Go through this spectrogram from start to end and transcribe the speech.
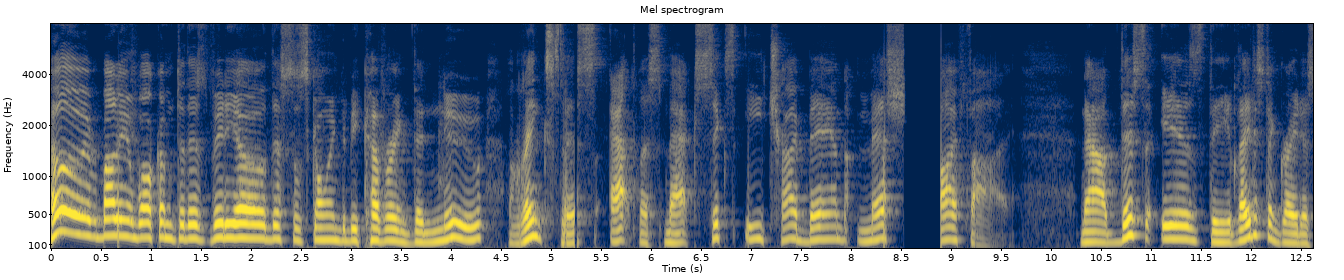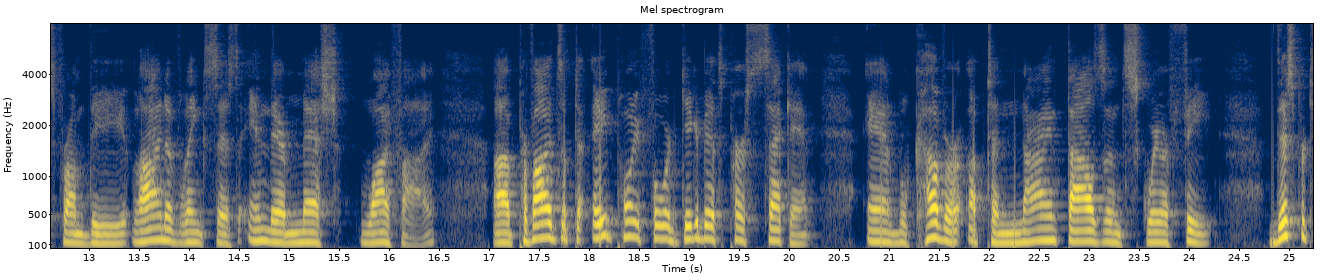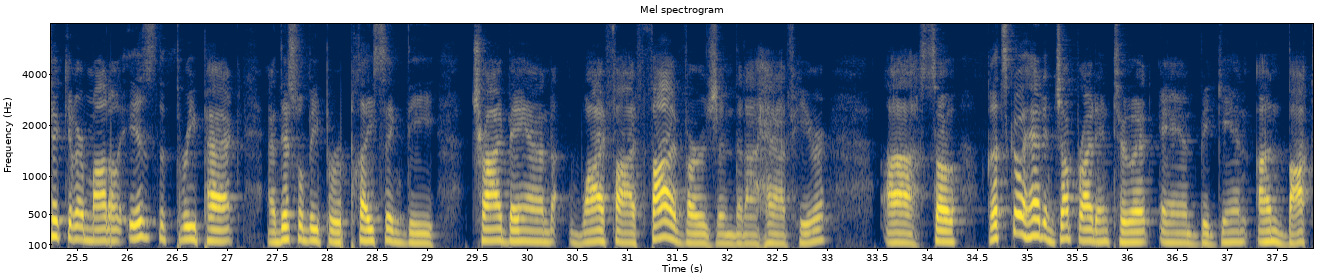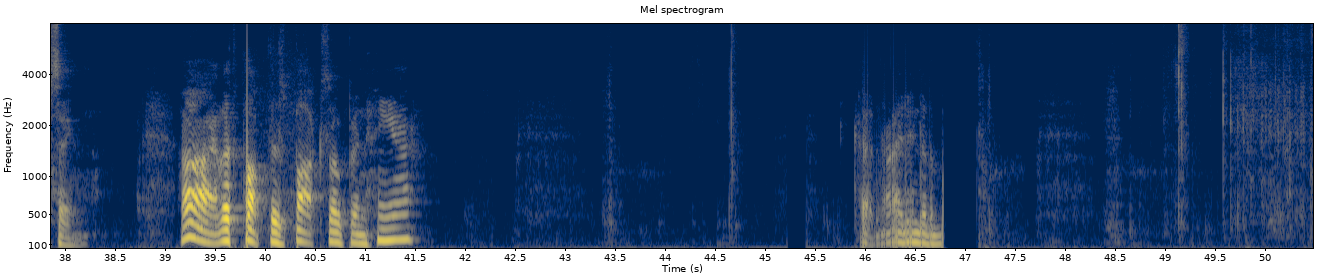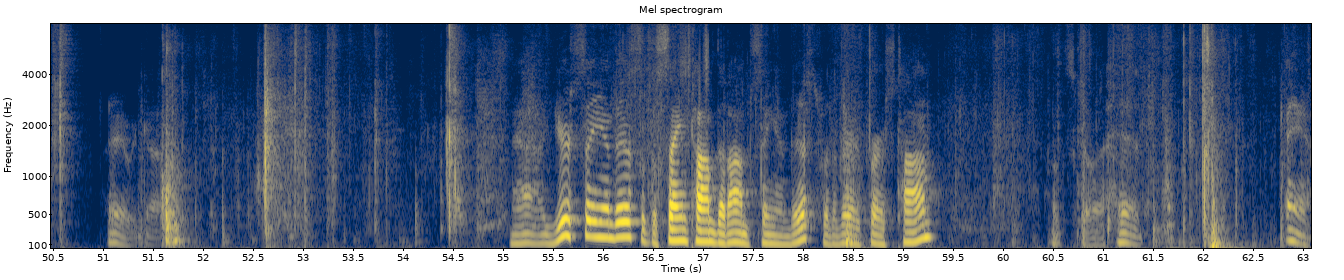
Hello everybody and welcome to this video. This is going to be covering the new Linksys Atlas Max 6E Tri-Band Mesh Wi-Fi. Now this is the latest and greatest from the line of Linksys in their mesh Wi-Fi. Uh, provides up to 8.4 gigabits per second and will cover up to 9,000 square feet. This particular model is the three pack and this will be replacing the tri-band Wi-Fi 5 version that I have here. Uh, so let's go ahead and jump right into it and begin unboxing. All right, let's pop this box open here. Cutting right into the box. There we go. Now you're seeing this at the same time that I'm seeing this for the very first time. Let's go ahead and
